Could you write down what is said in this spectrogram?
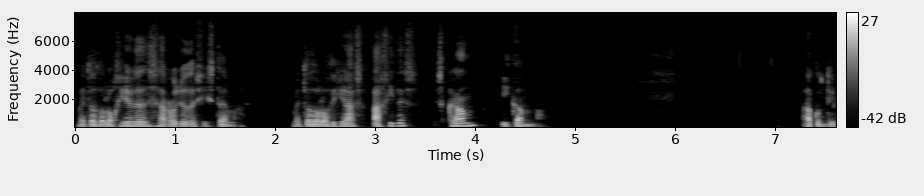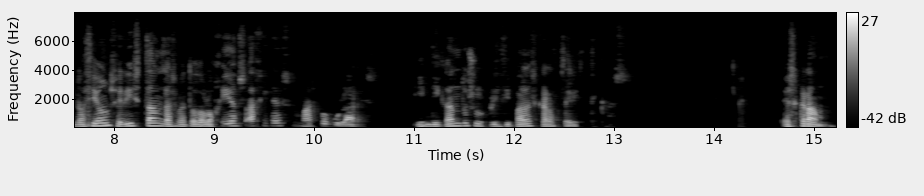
metodologías de desarrollo de sistemas, metodologías ágiles, Scrum y Kanban. A continuación se listan las metodologías ágiles más populares, indicando sus principales características. Scrum,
